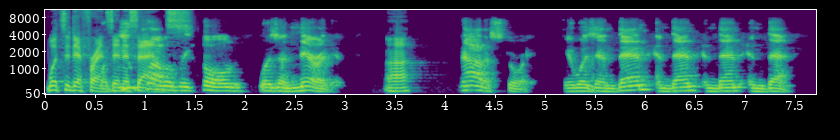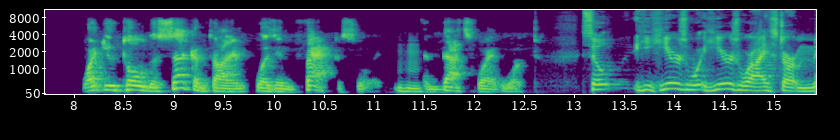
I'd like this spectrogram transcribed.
What's the difference what in a sense? probably told was a narrative, uh-huh. not a story. It was and then and then and then and then. What you told the second time was in fact a story, mm-hmm. and that's why it worked. So here's where here's where I start m-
